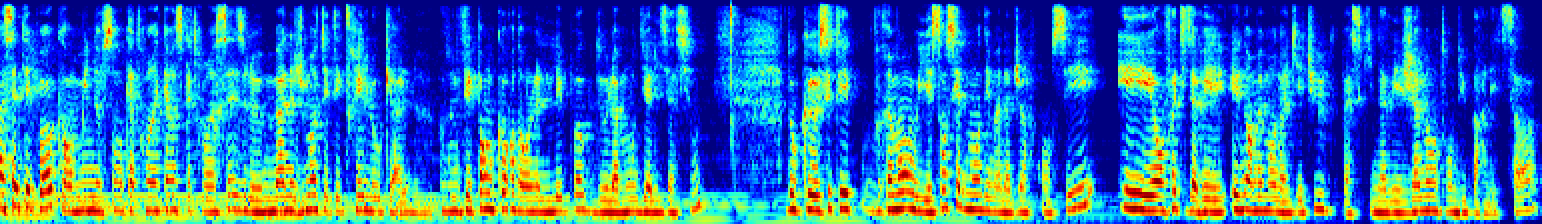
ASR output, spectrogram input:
À cette époque, en 1995-96, le management était très local. On n'était pas encore dans l'époque de la mondialisation. Donc euh, c'était vraiment, oui, essentiellement des managers français. Et en fait, ils avaient énormément d'inquiétudes parce qu'ils n'avaient jamais entendu parler de ça.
